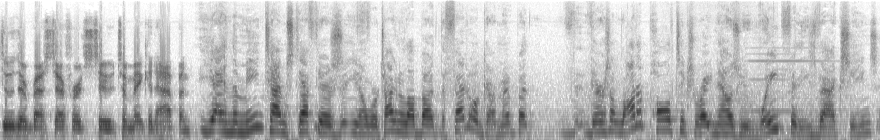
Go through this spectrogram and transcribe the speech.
do their best efforts to, to make it happen. Yeah, in the meantime, Steph, there's, you know, we're talking a lot about the federal government, but th- there's a lot of politics right now as we wait for these vaccines,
